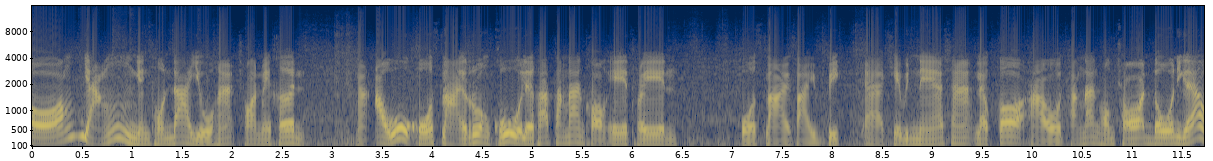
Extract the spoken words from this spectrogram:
2ยังยังทนได้อยู่ฮะชอนไมเคิลนะเอาโคสไลน์ร่วงคู่เลยครับ ทางด้านของเอเทรนโพสไลน์ใส่บิ๊กอ่าเควินเนชฮะแล้วก็เอาทางด้านของชอนโดนอีกแล้ว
